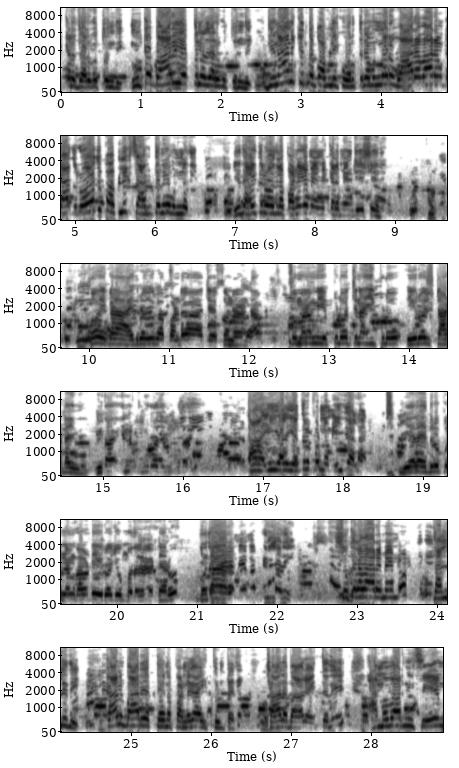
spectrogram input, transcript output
ఇక్కడ జరుగుతుంది. ఇంకా భారీ ఎత్తున జరుగుతుంది. దినానికి ఇంత పబ్లిక్ వరుతూనే ఉన్నారు. వార వారం కాదు రోజు పబ్లిక్ సాగుతూనే ఉన్నది. ఇది ఐదు రోజుల పండుగ మేము ఇక్కడ మేము చేసేది. సో ఇక్కడ ఐదు రోజుల పండుగ చేస్తున్నారంట. సో మనం ఎప్పుడు వచ్చినా ఇప్పుడు ఈ రోజు స్టార్ట్ అయింది. ఇంకా మూడు రోజులు ఇవాళ ఎదుర్కొన్నాం ఇవాళ ఇవాళ ఎదుర్కొన్నాం కాబట్టి ఈ రోజు మొదలు పెట్టారు. ఇంకా పిల్లది. శుక్రవారమేమో తల్లిది. కానీ భారీ ఎత్తైన పండుగ అవుతుంటది చాలా బాగా అవుతుంది అమ్మవారిని సేమ్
